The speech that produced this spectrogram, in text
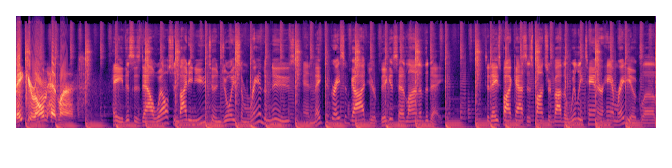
Make your own headlines. Hey, this is Dal Welsh inviting you to enjoy some random news and make the grace of God your biggest headline of the day. Today's podcast is sponsored by the Willie Tanner Ham Radio Club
